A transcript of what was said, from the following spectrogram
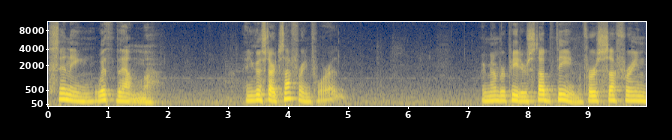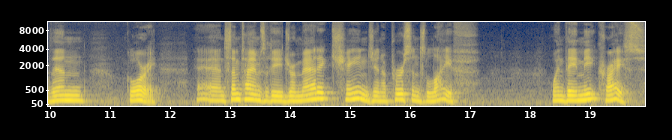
sinning with them and you're going to start suffering for it. Remember Peter's sub theme first suffering, then glory. And sometimes the dramatic change in a person's life when they meet Christ,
